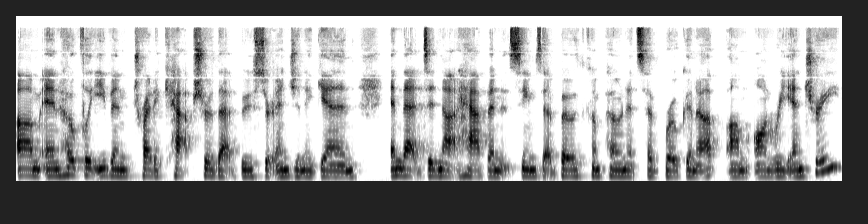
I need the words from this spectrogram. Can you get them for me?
um, and hopefully even try to capture that booster engine again. And that did not happen. It seems that both components have broken up um, on reentry.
